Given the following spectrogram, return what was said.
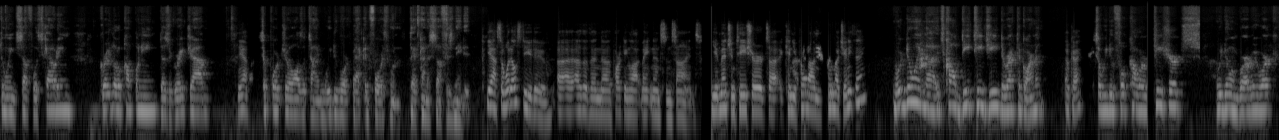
doing stuff with scouting. Great little company, does a great job. Yeah. Support Joe all the time. We do work back and forth when that kind of stuff is needed. Yeah. So, what else do you do uh, other than uh, parking lot maintenance and signs? You mentioned T-shirts. Uh, can you print on pretty much anything? We're doing, uh, it's called DTG Direct to Garment. Okay. So we do full color t shirts, we do embroidery work.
